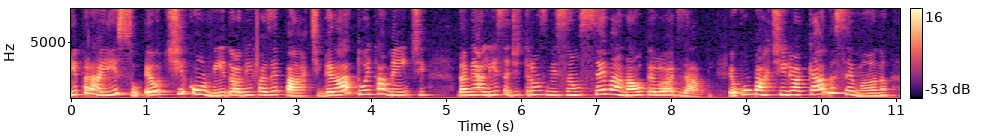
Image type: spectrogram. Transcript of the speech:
E para isso, eu te convido a vir fazer parte gratuitamente da minha lista de transmissão semanal pelo WhatsApp. Eu compartilho a cada semana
